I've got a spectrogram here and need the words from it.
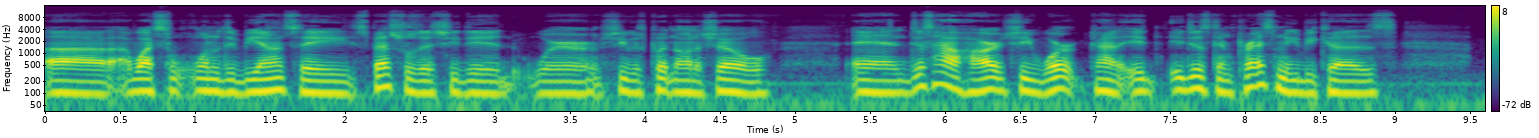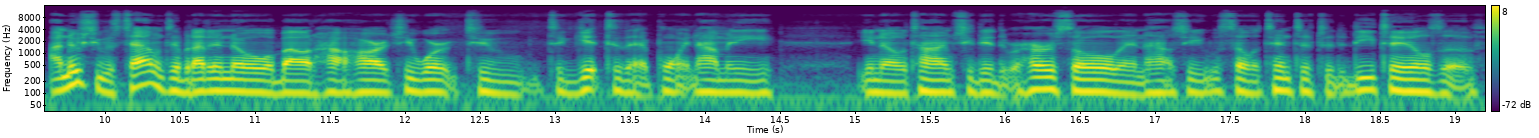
Uh, I watched one of the Beyonce specials that she did where she was putting on a show and just how hard she worked kind of it, it just impressed me because I knew she was talented but I didn't know about how hard she worked to to get to that point how many you know times she did the rehearsal and how she was so attentive to the details of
